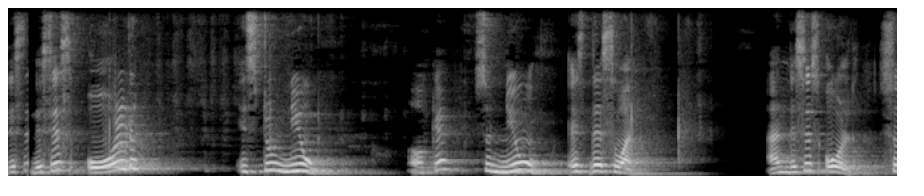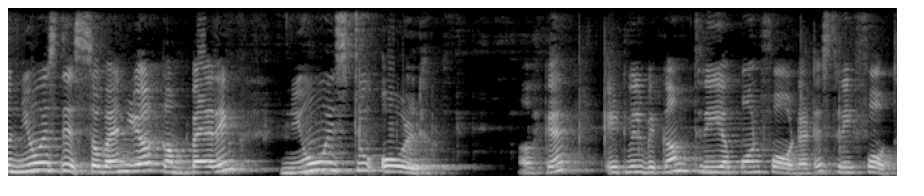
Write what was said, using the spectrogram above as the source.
This, this is old is to new. Okay, so new is this one and this is old. So, new is this. So, when you are comparing new is to old okay. It will become 3 upon 4 that is 3 fourth.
